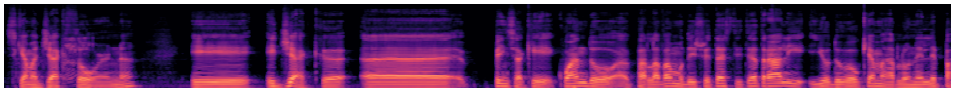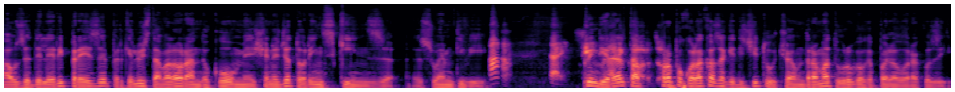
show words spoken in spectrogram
si chiama Jack Thorne e, e Jack eh, pensa che quando eh, parlavamo dei suoi testi teatrali io dovevo chiamarlo nelle pause delle riprese perché lui stava lavorando come sceneggiatore in Skins eh, su MTV. Ah dai, sì, Quindi in realtà ricordo. proprio quella cosa che dici tu, cioè un drammaturgo che poi lavora così.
